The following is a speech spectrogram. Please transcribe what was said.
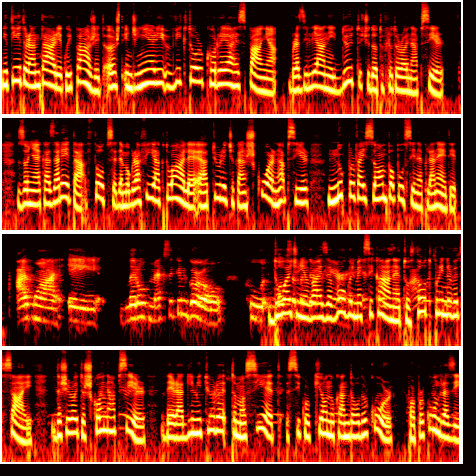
Një tjetër anëtar i ekuipazhit është inxhinieri Victor Correa Hespanha, braziliani i dytë që do të fluturojë në hapësirë. Zonja Echazarreta thotë se demografia aktuale e atyre që kanë shkuar në hapësirë nuk përfaqëson popullsinë e planetit. I want a little Mexican girl who Dua që një vajzë e vogël meksikane t'u thotë prindërve të saj, dëshiroj të shkoj në hapësirë dhe reagimi i tyre të mos jetë sikur kjo nuk ka ndodhur kurrë, por përkundrazi,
